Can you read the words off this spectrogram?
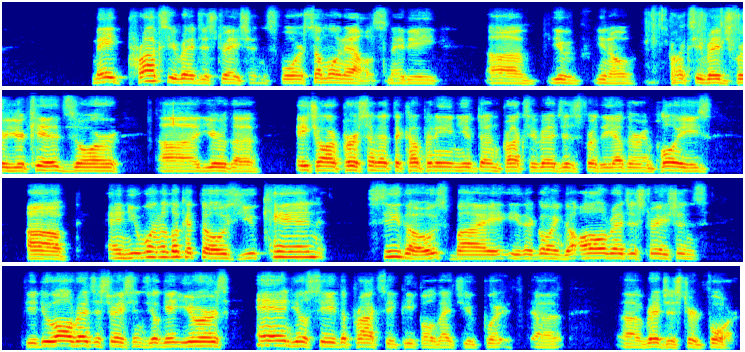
made proxy registrations for someone else, maybe um, you you know proxy reg for your kids, or uh, you're the HR person at the company and you've done proxy regs for the other employees, uh, and you want to look at those, you can see those by either going to all registrations. If you do all registrations, you'll get yours and you'll see the proxy people that you put uh, uh, registered for.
